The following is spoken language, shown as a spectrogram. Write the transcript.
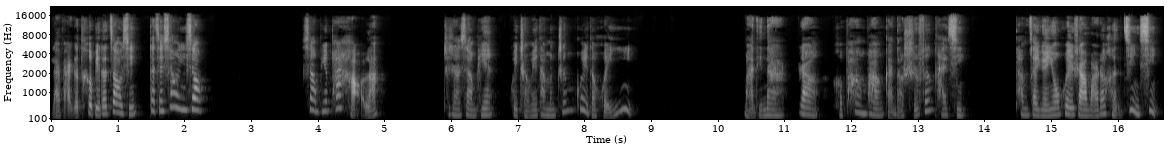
来摆个特别的造型，大家笑一笑。”相片拍好了，这张相片会成为他们珍贵的回忆。马蒂娜让和胖胖感到十分开心，他们在园游会上玩得很尽兴，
